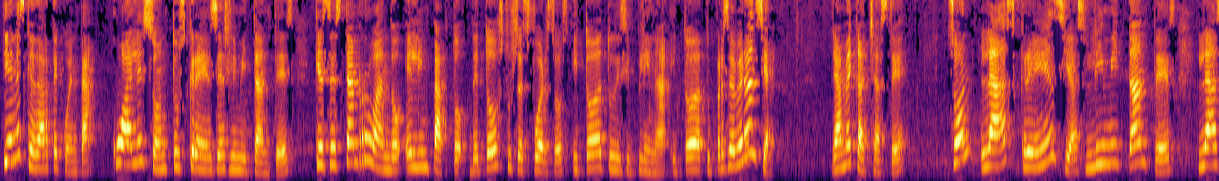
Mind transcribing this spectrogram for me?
tienes que darte cuenta cuáles son tus creencias limitantes que se están robando el impacto de todos tus esfuerzos y toda tu disciplina y toda tu perseverancia. ¿Ya me cachaste? Son las creencias limitantes las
